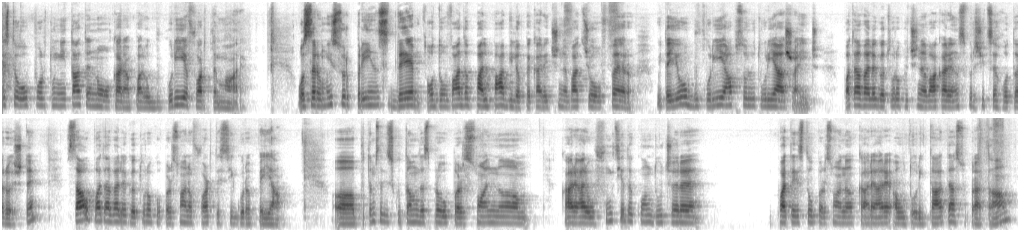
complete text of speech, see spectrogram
este o oportunitate nouă care apare, o bucurie foarte mare. O să rămâi surprins de o dovadă palpabilă pe care cineva ți-o oferă. Uite, e o bucurie absolut uriașă aici. Poate avea legătură cu cineva care în sfârșit se hotărăște sau poate avea legătură cu o persoană foarte sigură pe ea. Uh, putem să discutăm despre o persoană care are o funcție de conducere, poate este o persoană care are autoritate asupra ta.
